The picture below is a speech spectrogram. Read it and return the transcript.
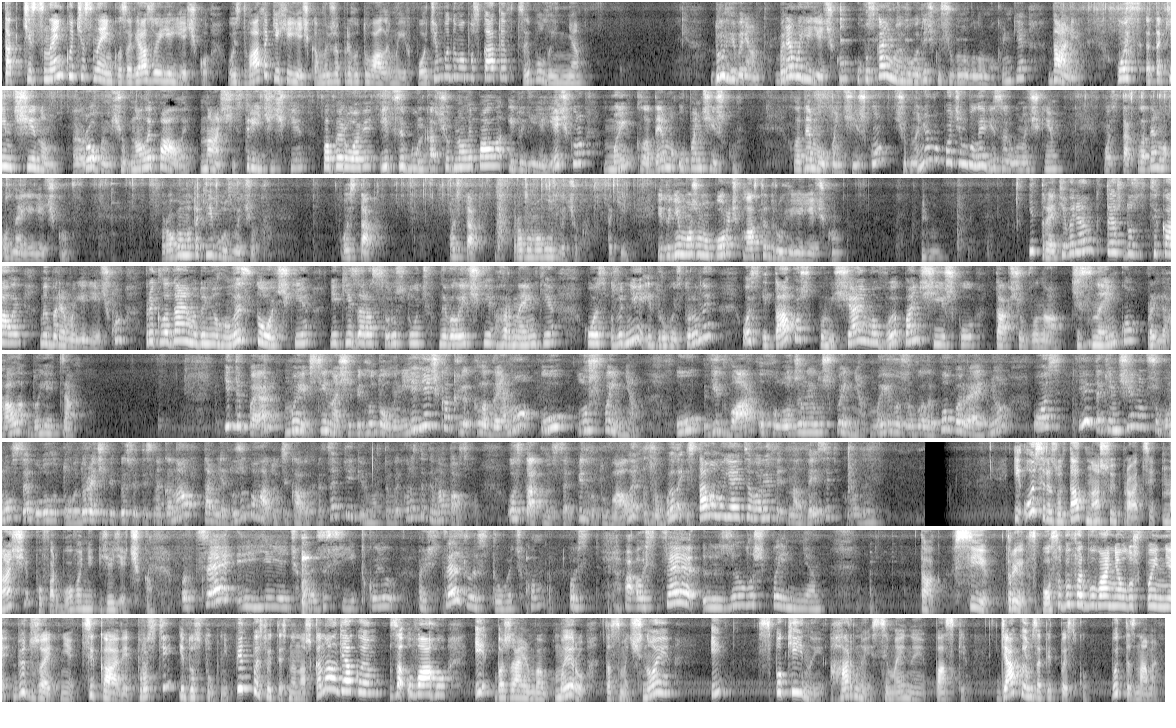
так тісненько-тісненько зав'язує яєчко. Ось два таких яєчка ми вже приготували. Ми їх потім будемо пускати в цибулиння. Другий варіант. Беремо яєчко, опускаємо його водичку, щоб воно було мокреньке. Далі, ось таким чином е, робимо, щоб налипали наші стрічечки паперові і цибулька, щоб налипала. І тоді яєчко ми кладемо у панчішку. Кладемо у панчішку, щоб на ньому потім були візеруночки. Ось так, кладемо одне яєчко. Робимо такий вузличок. Ось так. Ось так. Робимо вузличок такий. І тоді можемо поруч класти друге яєчко. І третій варіант теж дуже цікавий. Ми беремо яєчко, прикладаємо до нього листочки, які зараз ростуть, невеличкі, гарненькі. Ось з однієї і з другої сторони. Ось і також поміщаємо в панчішку, так, щоб вона тісненько прилягала до яйця. І тепер ми всі наші підготовлені яєчка кладемо у лушпиння, у відвар охолоджений лушпиння. Ми його зробили попередньо. Ось, і таким чином, щоб воно все було готове. До речі, підписуйтесь на канал, там є дуже багато цікавих рецептів, які ви можете використати на Пасху. Ось так ми все підготували, зробили і ставимо яйця варити на 10 хвилин. І ось результат нашої праці, наші пофарбовані яєчка. Оце яєчко з сіткою, ось це з листочком, ось, а ось це з лушпинням. Так, всі три способи фарбування у лушпинні бюджетні, цікаві, прості і доступні. Підписуйтесь на наш канал, дякуємо за увагу і бажаємо вам миру та смачної і спокійної, гарної сімейної паски. Дякуємо за підписку. Будьте з нами!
